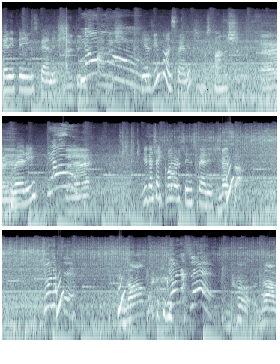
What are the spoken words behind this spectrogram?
Anything in Spanish. Anything No. Spanish. Yes, you know Spanish. In Spanish. And Ready? No. You can say colors in Spanish. mesa. Yo no sé. No. Yo no sé. No. No.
